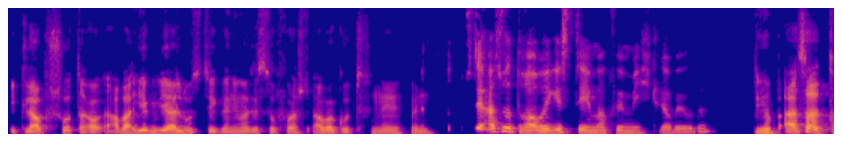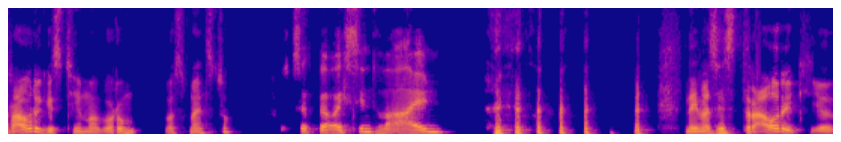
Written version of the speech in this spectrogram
ich glaube schon, trau- aber irgendwie ja lustig, wenn ich mir das so vorstelle. Aber gut, nee, wenn, Das ist ja auch so ein trauriges Thema für mich, glaube ich, oder? ich habe also ein trauriges Thema. Warum? Was meinst du? Du hast gesagt, bei euch sind Wahlen. nee, was heißt traurig? Ja,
